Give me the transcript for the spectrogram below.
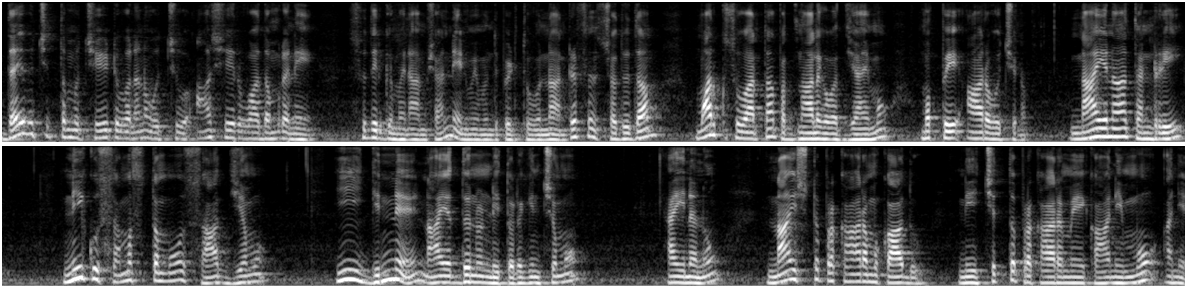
దైవ చిత్తము చేయటం వలన వచ్చు ఆశీర్వాదములనే సుదీర్ఘమైన అంశాన్ని నేను మీ ముందు పెడుతూ ఉన్నాను. రిఫరెన్స్ చదువుదాం. మార్కు సువార్త పద్నాలుగవ అధ్యాయము ముప్పై ఆరవ వచనం. నాయనా తండ్రి నీకు సమస్తము సాధ్యము. ఈ గిన్నె నా యొద్ద నుండి తొలగించము. అయినను నా ఇష్ట ప్రకారము కాదు నీ చిత్త ప్రకారమే కానిమ్ము అని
